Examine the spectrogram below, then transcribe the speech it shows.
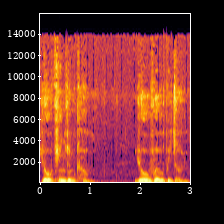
Your kingdom come, your will be done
